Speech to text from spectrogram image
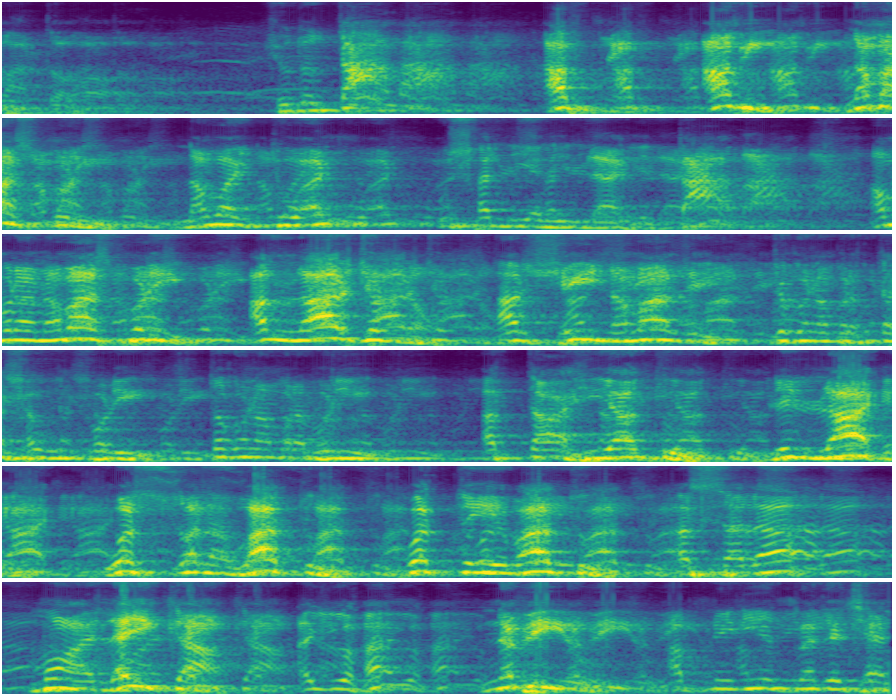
করতে শুধু তা আমি নামাজ পড়ি, নামাজ তুয়ান উসাল্লিয়া লিল্লাহি তাআলা। আমরা নামাজ পড়ি আল্লাহর জন্য। আর সেই নামাজে যখন আমরা তাশাহুদ পড়ি, তখন আমরা বলি আপনি নিয়ত বেঁধেছেন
